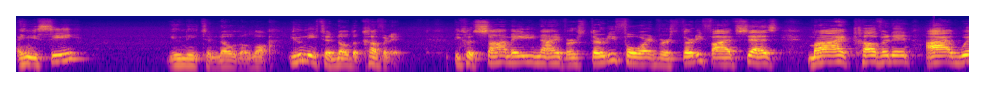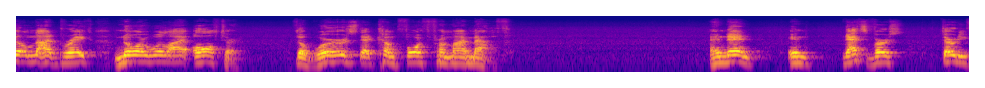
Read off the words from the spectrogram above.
And you see, you need to know the law. You need to know the covenant. Because Psalm 89, verse 34 and verse 35 says, My covenant I will not break, nor will I alter the words that come forth from my mouth. And then in that's verse 30,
